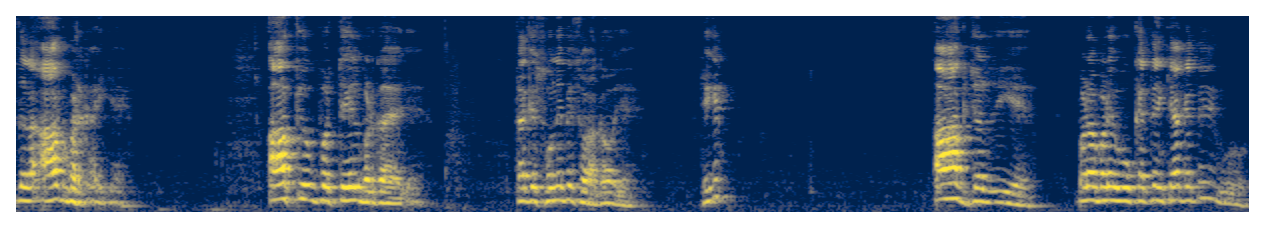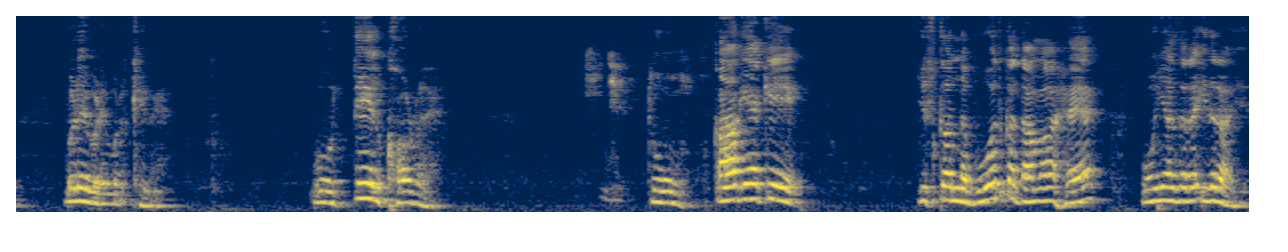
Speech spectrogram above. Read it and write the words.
ज़रा आग भड़काई जाए। आग के ऊपर तेल भड़काया जाए ताकि सोने पे सुहागा हो जाए। ठीक है? आग जल रही है। बड़ा बड़े वो कहते हैं क्या कहते हैं? वो बड़े बड़े वो रखे हुए हैं। वो तेल खोल रहे हैं। तो कहा गया कि जिसका नबूत का दामा है वो यहाँ ज़रा इधर आ जाए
